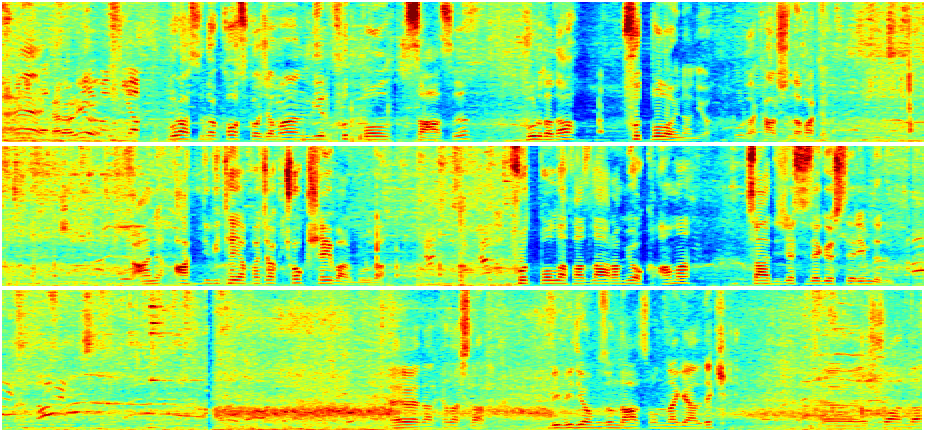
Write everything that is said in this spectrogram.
He, kararıyor. Burası da koskocaman bir futbol sahası. Burada da futbol oynanıyor. Burada karşıda bakın. Yani aktivite yapacak çok şey var burada. Futbolla fazla aram yok ama sadece size göstereyim dedim. Evet arkadaşlar bir videomuzun daha sonuna geldik. Ee, şu anda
